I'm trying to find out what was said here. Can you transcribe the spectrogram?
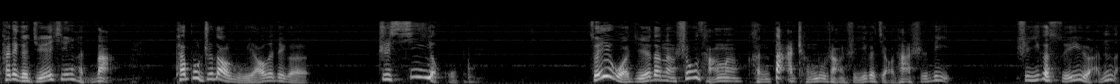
他这个决心很大，他不知道汝窑的这个之稀有，所以我觉得呢，收藏呢，很大程度上是一个脚踏实地，是一个随缘的。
